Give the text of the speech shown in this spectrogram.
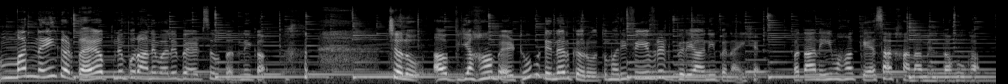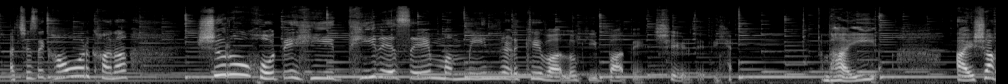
मन नहीं करता है अपने पुराने वाले बेड से उतरने का। चलो, अब यहाँ बैठो, डिनर करो। तुम्हारी फेवरेट बिरयानी बनाई है। पता नहीं वहाँ कैसा खाना मिलता होगा। अच्छे से खाओ और खाना शुरू होते ही धीरे से मम्मी लड़के वालों की बातें छेड़ देती है। भाई, आयशा,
